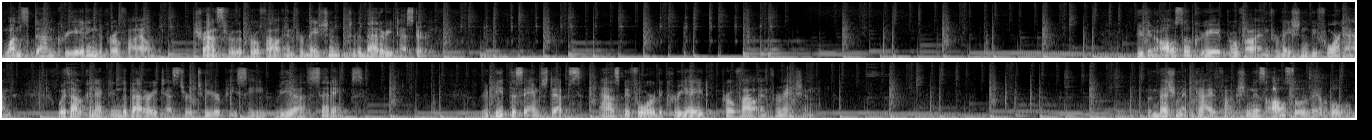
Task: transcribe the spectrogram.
Once done creating the profile, transfer the profile information to the battery tester. You can also create profile information beforehand without connecting the battery tester to your PC via Settings. Repeat the same steps as before to create profile information. The measurement guide function is also available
